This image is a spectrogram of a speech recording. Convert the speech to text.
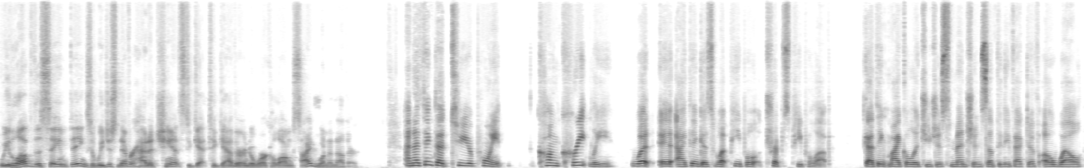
We love the same things and we just never had a chance to get together and to work alongside one another. And i think that to your point concretely what i think is what people trips people up i think michael that you just mentioned something effective oh well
